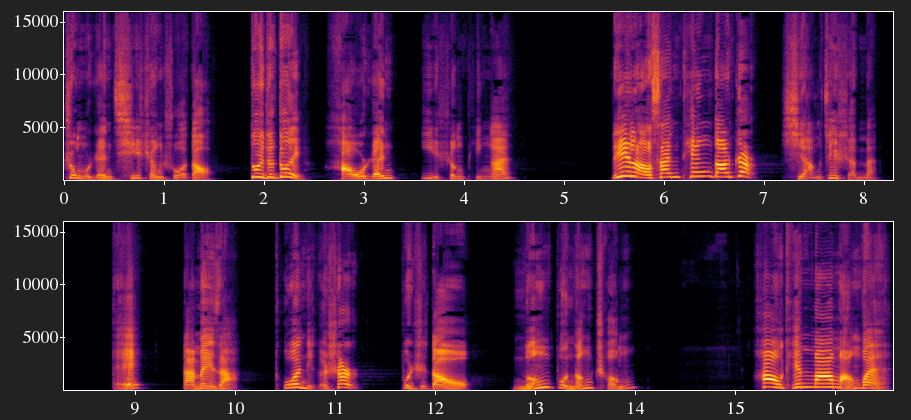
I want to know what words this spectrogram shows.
众人齐声说道：“对对对，好人一生平安。”李老三听到这儿，想起什么？哎。大妹子，托你个事儿，不知道能不能成？昊天妈忙问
